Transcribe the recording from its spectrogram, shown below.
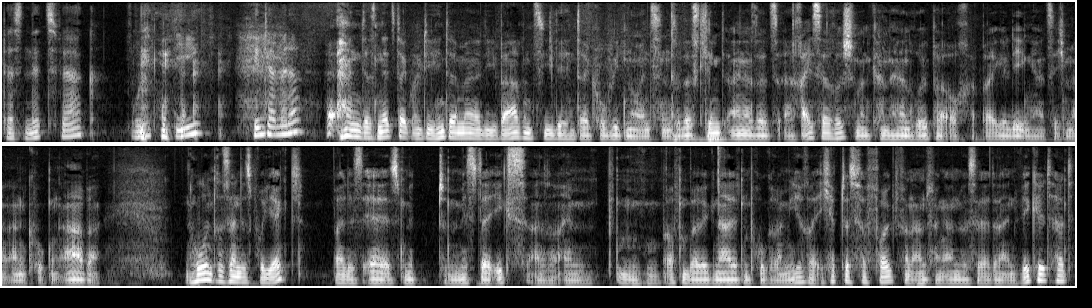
das Netzwerk und die Hintermänner? Das Netzwerk und die Hintermänner, die wahren Ziele hinter Covid-19. So, das klingt einerseits reißerisch, man kann Herrn Röper auch bei Gelegenheit sich mal angucken, aber ein hochinteressantes Projekt weil es er ist mit Mr. X, also einem offenbar begnadeten Programmierer. Ich habe das verfolgt von Anfang an, was er da entwickelt hat,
